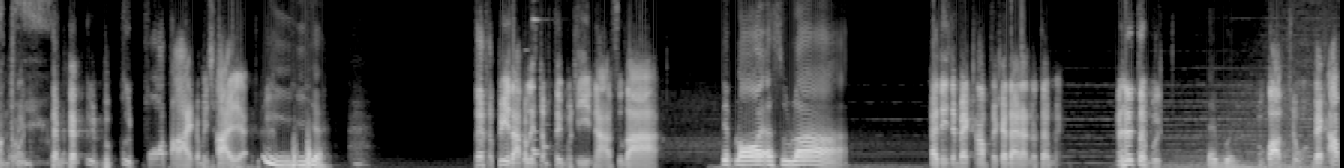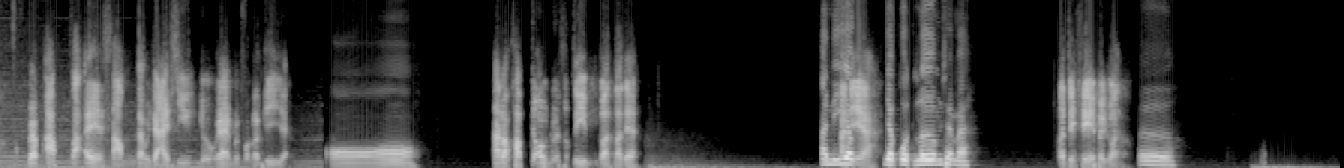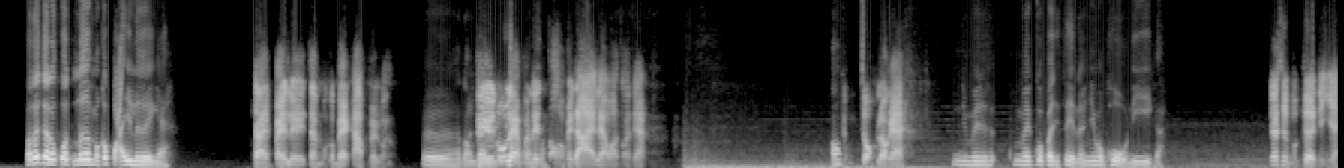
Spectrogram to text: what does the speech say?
แต่มึงจะอึดแบบอึดพ่อตายก็ไม่ใช่อะอีเหี้ยแต่สปีดาก็เล่นจบสิบนาทีนะอสุร่าเรียบร้อยอสูร่าอันนี้จะแบ็กอัพไปก็ได้นะแล้วแต่มึงแแต่มึงได้เบื่อความชั่งแบ็กอัพแบ็กอัพกับไอ้ซ้ำแต่ย้ายที่อยู่แรงเป็นคนละที่อะอ๋ออะเราครับจอมดูสตรีมก่อนตอนเนี้ยอันนี้อย่าอย่ากดเริ่มใช่ไหม ปฏิเสธไปก่อนเออเพราะถ้าเกิดเรากดเริ่มมันก็ไปเลยไงใช่ไปเลย แต่มันก็แบ็กอัพไปก่อนเออต้องคือรู้แหละมันแบ็เล่นคต่อไม่ได้แล้วอะตอนเนี้ยเอ้า จบแล้วไงนี่ไม่ไม่กดปฏิเสธแล้วนี่มาโผล่นี่อีกอะก็คือมันเกิดนี่ไง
